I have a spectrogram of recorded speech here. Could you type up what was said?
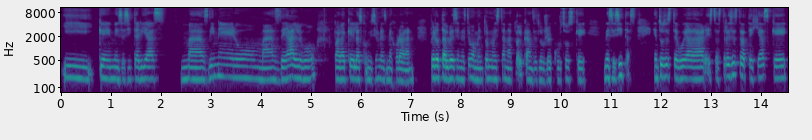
y que necesitarías más dinero, más de algo para que las condiciones mejoraran, pero tal vez en este momento no están a tu alcance los recursos que necesitas. Entonces te voy a dar estas tres estrategias que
